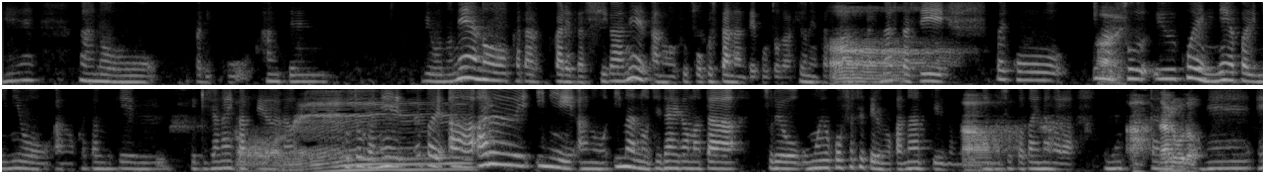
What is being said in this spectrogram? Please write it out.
い。ね、あのやっぱりこうハンセン病のねあの書かれた詩がねあの復刻したなんてことが去年確かありましたし、ぱりこう今はい。そういう声にねやっぱり耳をあの傾けるべきじゃないかっていうようなことがねやっぱりあある意味あの今の時代がまたそれを思い起こさせてるのかなっていうのもお話を伺いながら思ったあなるほど。んですね。え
